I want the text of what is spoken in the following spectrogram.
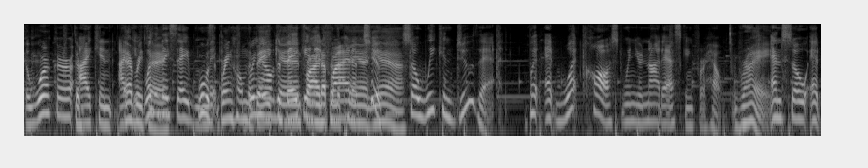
the worker. I can. I Can, what everything. did they say? What was it? Bring home the bring home the bacon, bacon fry it up in the pan. up too. Yeah. So we can do that, but at what cost when you're not asking for help? right. And so at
